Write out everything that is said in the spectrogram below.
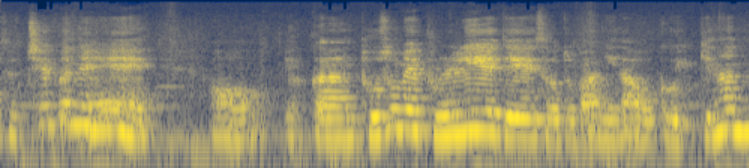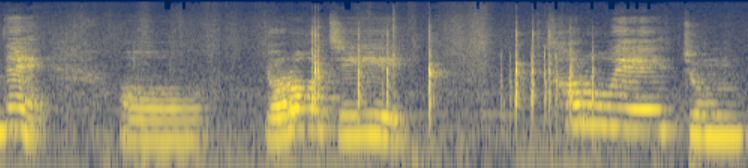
그래서 최근에 어, 약간 도소매 분리에 대해서도 많이 나오고 있긴 한데 어, 여러 가지 서로의 좀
